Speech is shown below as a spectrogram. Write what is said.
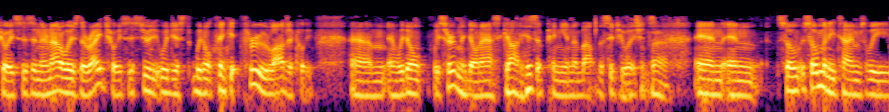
choices, and they're not always the right choices. We just we don't think it through logically, um, and we don't we certainly don't ask God His opinion about the situations. And and so so many times we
